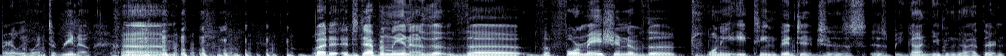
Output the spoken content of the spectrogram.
barely went to Reno. Um, but it- it's definitely you know the the the formation of the 2018 vintage is is begun. You can go out there and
